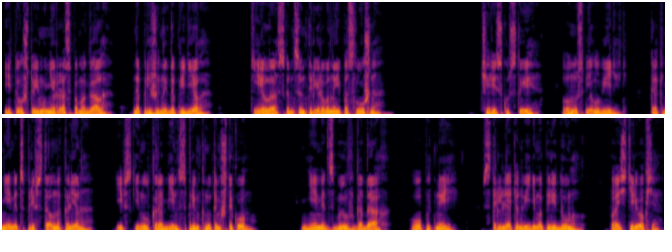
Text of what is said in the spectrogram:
и то, что ему не раз помогало, напряжены до предела. Тело сконцентрировано и послушно. Через кусты он успел увидеть, как немец привстал на колено и вскинул карабин с примкнутым штыком. Немец был в годах, опытный. Стрелять он, видимо, передумал, поостерегся,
